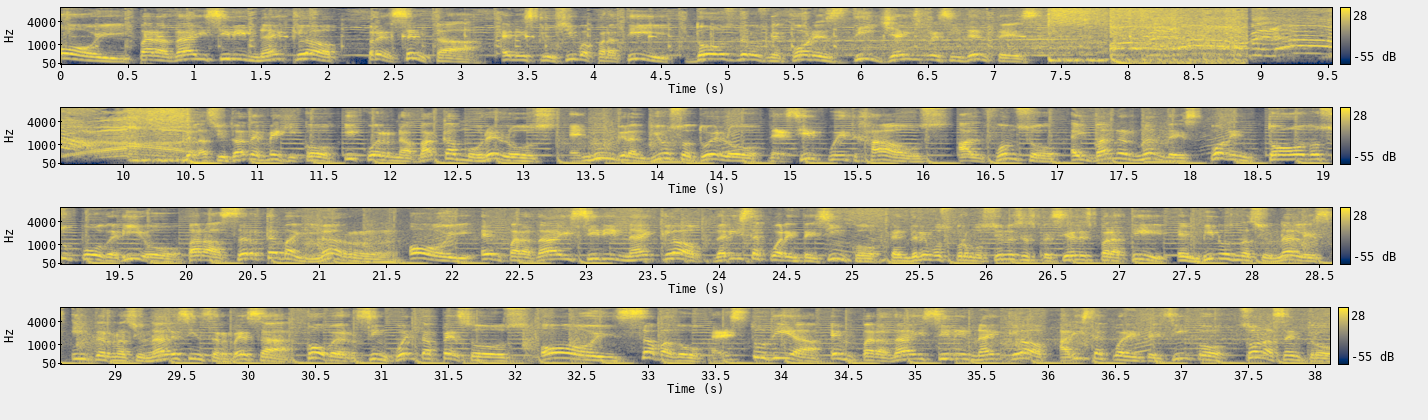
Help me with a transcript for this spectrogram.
Hoy Paradise City Nightclub presenta en exclusiva para ti dos de los mejores DJs residentes Ciudad de México y Cuernavaca, Morelos, en un grandioso duelo de Circuit House. Alfonso e Iván Hernández ponen todo su poderío para hacerte bailar. Hoy en Paradise City Nightclub de Arista 45 tendremos promociones especiales para ti en vinos nacionales, internacionales sin cerveza. Cover 50 pesos. Hoy sábado es tu día en Paradise City Nightclub, Arista 45, zona centro.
